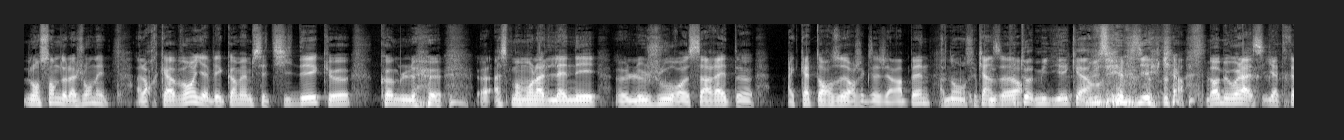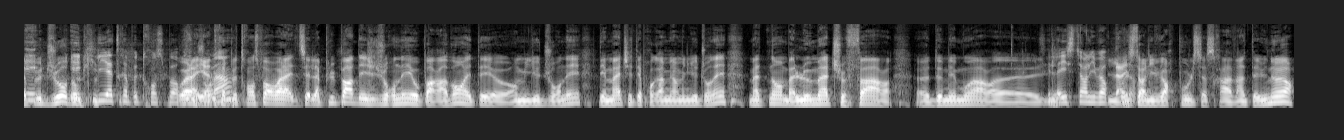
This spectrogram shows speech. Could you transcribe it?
l'ensemble de la journée. Alors qu'avant, il y avait quand même cette idée que, comme le, à ce moment-là de l'année, euh, le jour s'arrête à 14h, j'exagère à peine. Ah non, c'est 15h. Plutôt midi et quart. midi et quart. non, mais voilà, il y a très peu de jours. Donc, et qu'il y a très peu de transport. Voilà, il y a très peu de transport. Voilà, la plupart des journées auparavant étaient euh, en milieu de journée. Des matchs étaient programmés en milieu de journée. Maintenant, bah, le match phare euh, de mémoire. Euh, c'est Leicester-Liverpool. Leicester-Liverpool, ça sera à 21h.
